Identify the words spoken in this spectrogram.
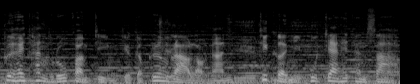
เพื่อให้ท่านรู้ความจริงเกี่ยวกับเรื่องราวเหล่านั้น ที่เคยมีผู้แจ้งให้ท่านทราบ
